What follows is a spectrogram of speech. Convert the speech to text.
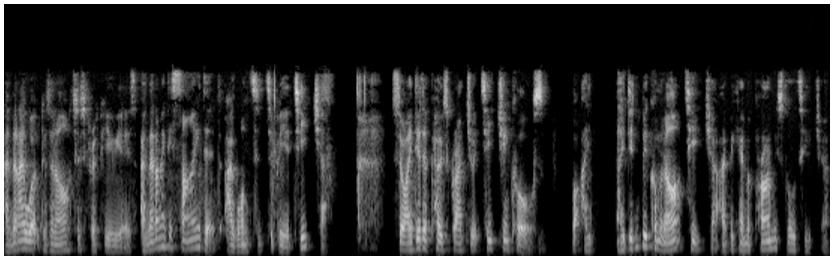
and then I worked as an artist for a few years. And then I decided I wanted to be a teacher. So I did a postgraduate teaching course, but I, I didn't become an art teacher. I became a primary school teacher,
